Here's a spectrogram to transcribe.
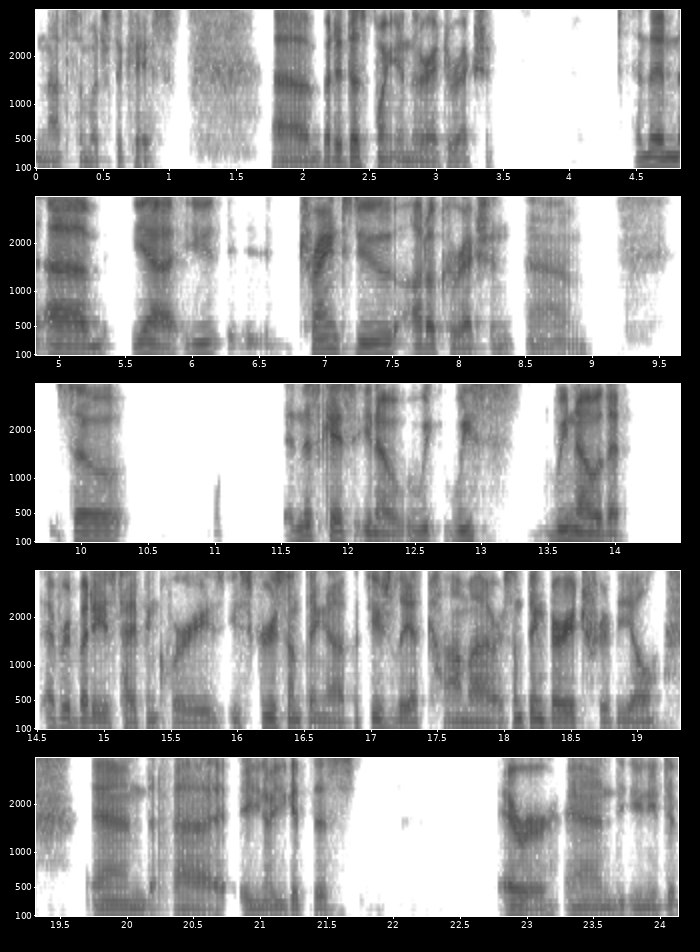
not so much the case. Uh, but it does point you in the right direction. And then, um, yeah, you trying to do auto correction. Um, so in this case, you know, we we we know that everybody is typing queries you screw something up it's usually a comma or something very trivial and uh, you know you get this error and you need to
